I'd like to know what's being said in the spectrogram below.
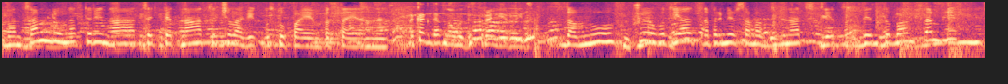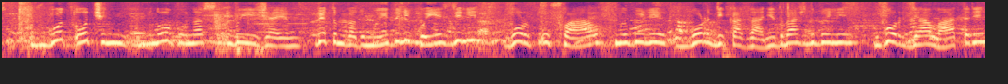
В ансамбле у нас 13-15 человек выступаем постоянно. А как давно вы гастролируете? Давно. Уже вот я, например, сама в 12 лет в Бентоба ансамбле. В год очень много у нас выезжаем. В этом году мы и далеко ездили. Город Уфа, Урал мы были, в городе Казани дважды были, в городе Алатыре.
